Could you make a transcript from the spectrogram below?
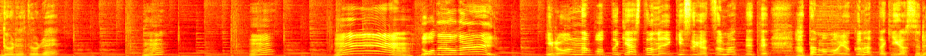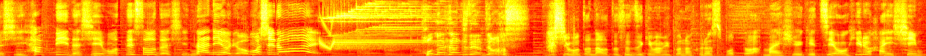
どれどれ？ん？ん？うん！どうでどうでいろんなポッドキャストのエキスが詰まってて頭も良くなった気がするしハッピーだしモテそうだし何より面白い！こんな感じでやってます。橋本直人鈴木まみこのクロスポットは毎週月曜お昼配信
